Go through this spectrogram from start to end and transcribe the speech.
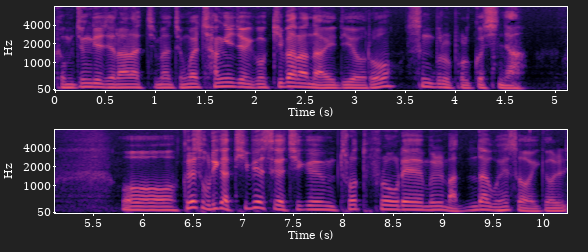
검증되지는 않았지만 정말 창의적이고 기발한 아이디어로 승부를 볼 것이냐. 어 그래서 우리가 TBS가 지금 트로트 프로그램을 만든다고 해서 이걸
